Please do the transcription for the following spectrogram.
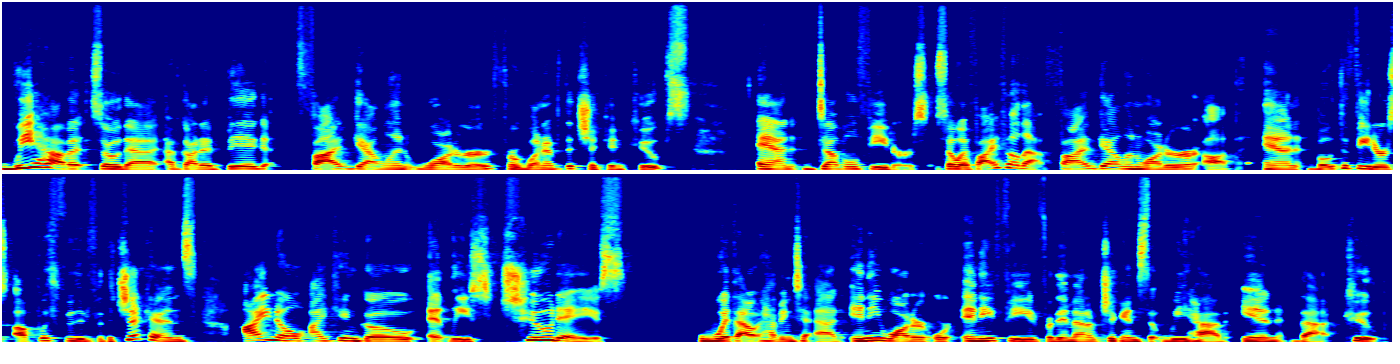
we have it so that I've got a big five gallon waterer for one of the chicken coops and double feeders. So if I fill that five gallon waterer up and both the feeders up with food for the chickens, I know I can go at least two days without having to add any water or any feed for the amount of chickens that we have in that coop.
